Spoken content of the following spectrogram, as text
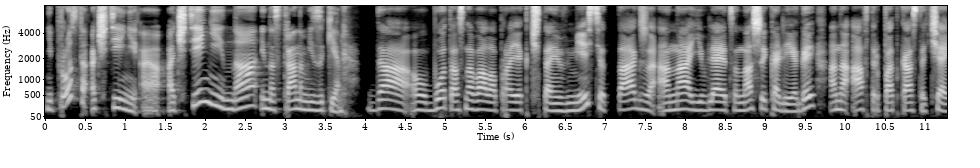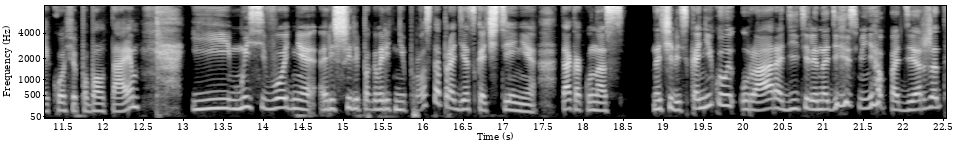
не просто о чтении, а о чтении на иностранном языке. Да, Бота основала проект «Читаем вместе». Также она является нашей коллегой. Она автор подкаста «Чай, кофе, поболтаем». И мы сегодня решили поговорить не просто про детское чтение, так как у нас начались каникулы, ура, родители, надеюсь, меня поддержат.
